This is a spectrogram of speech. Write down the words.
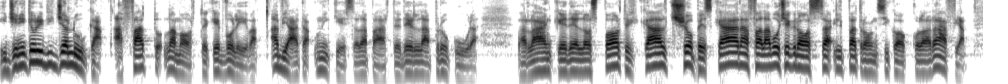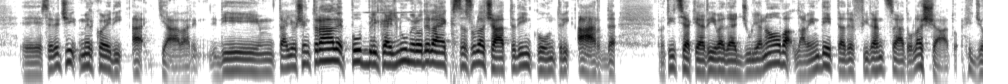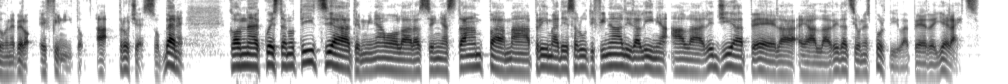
I genitori di Gianluca ha fatto la morte che voleva, avviata un'inchiesta da parte della Procura. Parla anche dello sport, il calcio, Pescara fa la voce grossa, il patron si coccola Rafia. Eh, Serie C mercoledì a Chiavari. Di taglio centrale pubblica il numero della ex sulla chat di incontri hard. Notizia che arriva da Giulianova, la vendetta del fidanzato lasciato, il giovane però è finito a processo. Bene. Con questa notizia terminiamo la rassegna stampa, ma prima dei saluti finali la linea alla regia e alla redazione sportiva per gli highlights.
